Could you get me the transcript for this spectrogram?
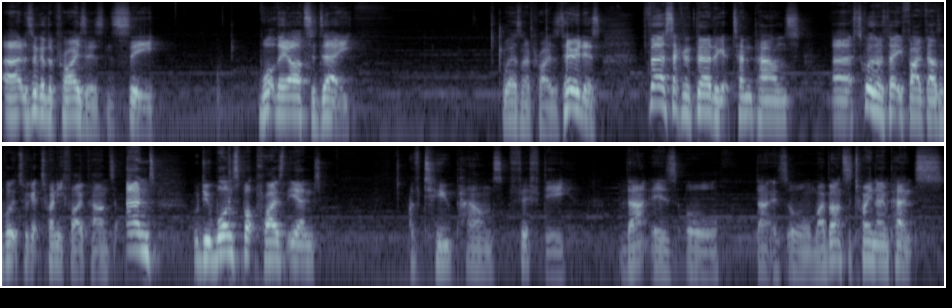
uh, let's look at the prizes and see what they are today. Where's my prizes? Here it is. First, second, and third, I get £10. Uh, scores over 35,000 points, we get £25. And we'll do one spot prize at the end of £2.50. That is all. That is all. My balance is 29 pence.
